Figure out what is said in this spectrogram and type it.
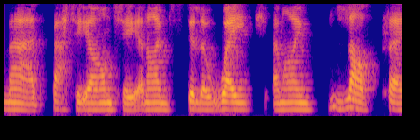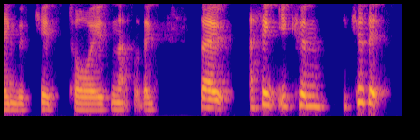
mad batty auntie, and I'm still awake, and I love playing with kids' toys and that sort of thing. So I think you can because it's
